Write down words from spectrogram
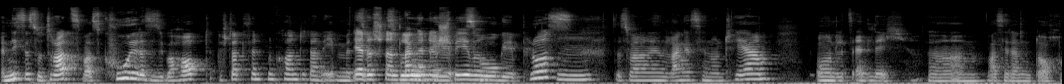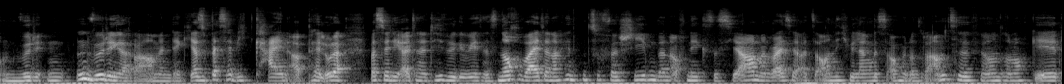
Ähm, nichtsdestotrotz war es cool, dass es überhaupt stattfinden konnte, dann eben mit Ja, das stand lange in der Schwebe. 2G Plus. Das war dann ein langes Hin und Her. Und letztendlich ähm, war es ja dann doch ein, würdi ein, ein würdiger Rahmen, denke ich. Also besser wie kein Appell. Oder was wäre die Alternative gewesen ist, noch weiter nach hinten zu verschieben, dann auf nächstes Jahr. Man weiß ja jetzt auch nicht, wie lange das auch mit unserer Amtshilfe und so noch geht.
